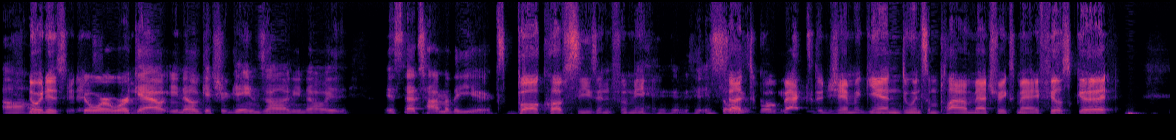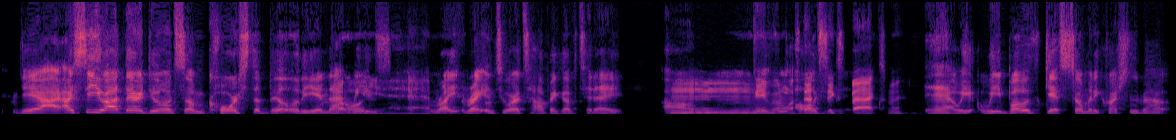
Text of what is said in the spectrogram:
Um, No, it is. It. Door Mhm. workout, you know, get your gains on. You know, it, it's that time of the year. It's ball club season for me. it's always to go back to the gym again, doing some plyometrics. Man, it feels good. Yeah, I, I see you out there doing some core stability, and that oh leads yeah, right right into our topic of today. Um, Mm, we- everyone we that six get- packs, man. yeah, we we both get so many questions about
